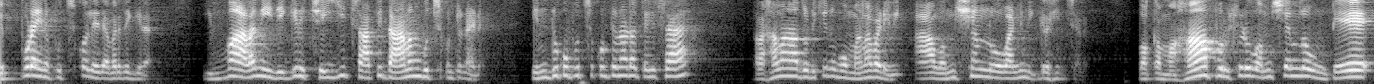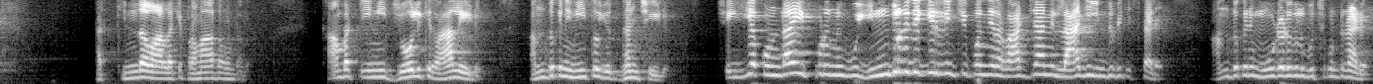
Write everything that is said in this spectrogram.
ఎప్పుడు ఆయన పుచ్చుకోలేదు ఎవరి దగ్గర. ఇవాళ నీ దగ్గర చెయ్యి చాపి దానం పుచ్చుకుంటున్నాడు. ఎందుకు పుచ్చుకుంటున్నాడో తెలుసా? ప్రహ్లాదుడికి నువ్వు మనవడివి. ఆ వంశంలో వాడిని నిగ్రహించాడు. ఒక మహాపురుషుడు వంశంలో ఉంటే ఆ కింద వాళ్ళకి ప్రమాదం ఉండదు. కాబట్టి నీ జోలికి రాలేడు. అందుకని నీతో యుద్ధం చేయడు. చెయ్యకుండా ఇప్పుడు నువ్వు ఇంద్రుడి దగ్గర నుంచి పొందిన రాజ్యాన్ని లాగి ఇంద్రుడికి ఇస్తాడు. అందుకని మూడడుగులు పుచ్చుకుంటున్నాడు.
